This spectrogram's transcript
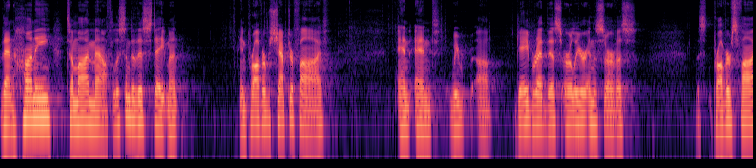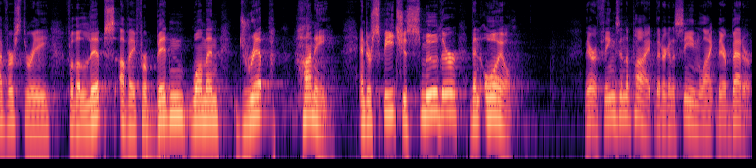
than honey to my mouth. Listen to this statement in Proverbs chapter 5. And, and we, uh, Gabe read this earlier in the service. This, Proverbs 5, verse 3 For the lips of a forbidden woman drip honey, and her speech is smoother than oil. There are things in the pipe that are going to seem like they're better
